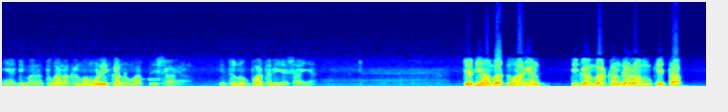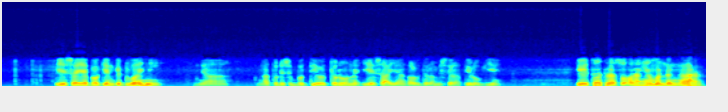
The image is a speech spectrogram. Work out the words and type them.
Ya, di mana Tuhan akan memulihkan umat Israel. Itu nubuat dari Yesaya. Jadi hamba Tuhan yang digambarkan dalam kitab Yesaya bagian kedua ini, ya atau disebut Deuteron Yesaya kalau dalam istilah teologi, yaitu adalah seorang yang mendengar,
